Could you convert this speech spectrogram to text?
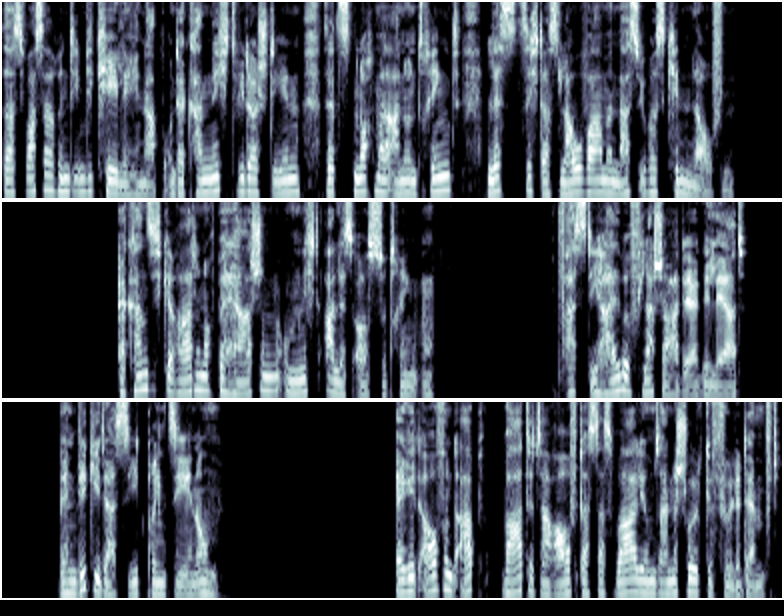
Das Wasser rinnt ihm die Kehle hinab und er kann nicht widerstehen, setzt nochmal an und trinkt, lässt sich das lauwarme Nass übers Kinn laufen. Er kann sich gerade noch beherrschen, um nicht alles auszutrinken. Fast die halbe Flasche hat er geleert. Wenn Vicky das sieht, bringt sie ihn um. Er geht auf und ab, wartet darauf, dass das Valium seine Schuldgefühle dämpft.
